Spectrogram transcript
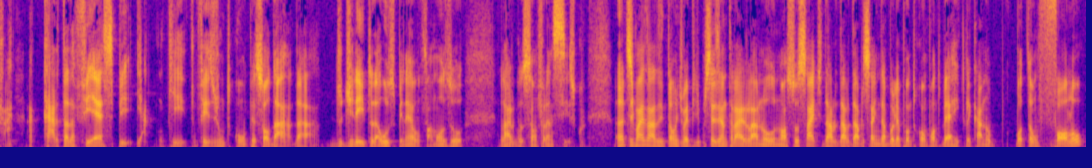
a carta da Fiesp, que fez junto com o pessoal da, da, do direito da USP, né, o famoso Largo São Francisco. Antes de mais nada, então, a gente vai pedir para vocês entrarem lá no nosso site www.saindabolha.com.br, clicar no botão follow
